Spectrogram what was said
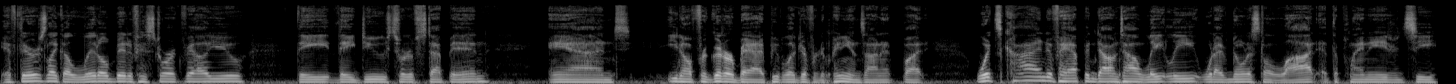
if there's like a little bit of historic value, they they do sort of step in, and you know, for good or bad, people have different opinions on it. But what's kind of happened downtown lately, what I've noticed a lot at the planning agency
